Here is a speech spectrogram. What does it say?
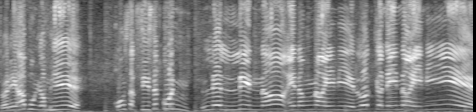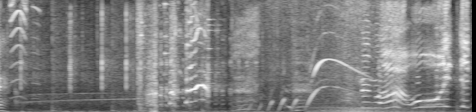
สวัสดีครับคุณคัมพี ร์คงศักดิ์ศรีสกุลเล่นลิ้นเนาะไอ้น้องหน่อยนี่รถก็ในหน่อยนี่หนึ่งล้อโอ้ยเจ๊ก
